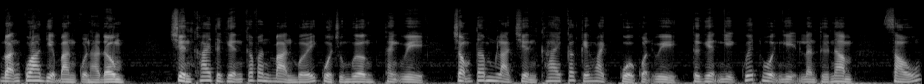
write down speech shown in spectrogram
đoạn qua địa bàn quận Hà Đông, triển khai thực hiện các văn bản mới của Trung ương, Thành ủy, trọng tâm là triển khai các kế hoạch của quận ủy thực hiện nghị quyết hội nghị lần thứ 5, 6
